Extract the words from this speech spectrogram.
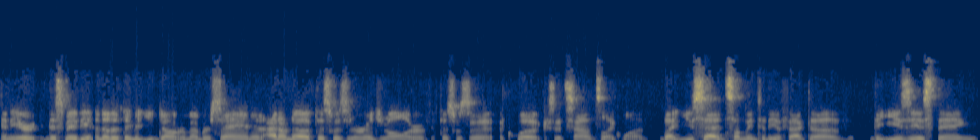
and here this may be another thing that you don't remember saying and i don't know if this was an original or if this was a, a quote because it sounds like one but you said something to the effect of the easiest thing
